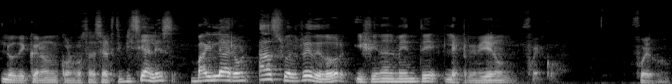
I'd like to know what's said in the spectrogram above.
lo decoraron con rosas artificiales, bailaron a su alrededor y finalmente le prendieron fuego. Fuego.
